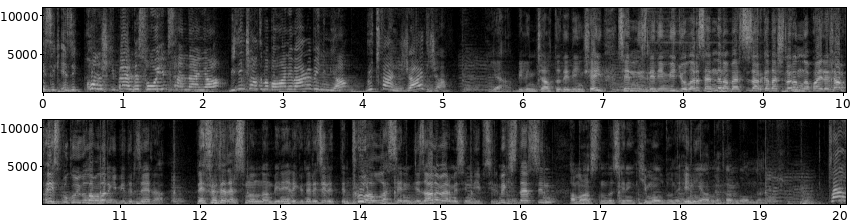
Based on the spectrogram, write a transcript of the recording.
ezik ezik konuş ki ben de soğuyayım senden ya. Bilinçaltıma bahane verme benim ya. Lütfen rica edeceğim. Ya bilinçaltı dediğin şey senin izlediğin videoları senden habersiz arkadaşlarınla paylaşan Facebook uygulamaları gibidir Zehra. Nefret edersin ondan beni ele güne rezil ettin. Tuh Allah senin cezanı vermesin deyip silmek istersin. Ama aslında senin kim olduğunu en iyi anlatan da onlardır. Lan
